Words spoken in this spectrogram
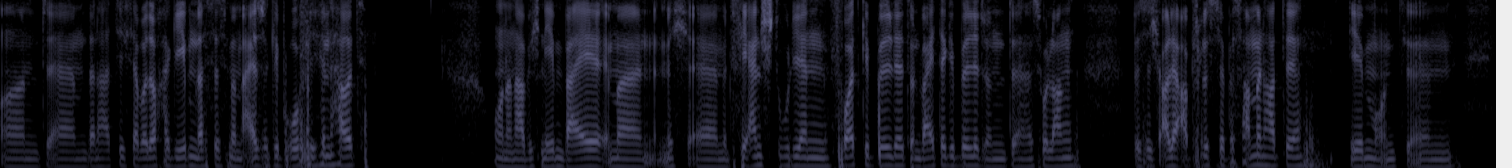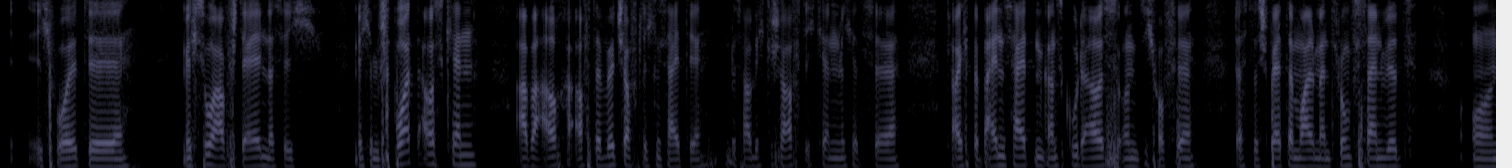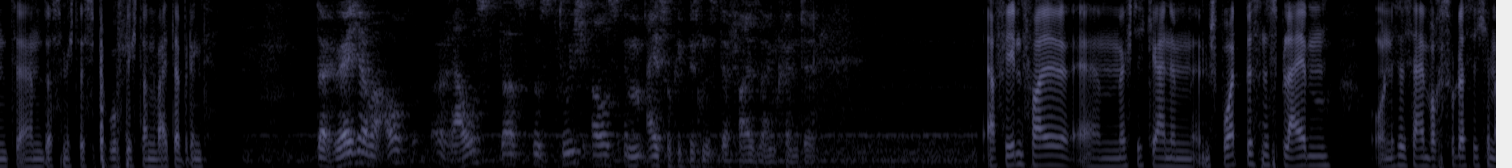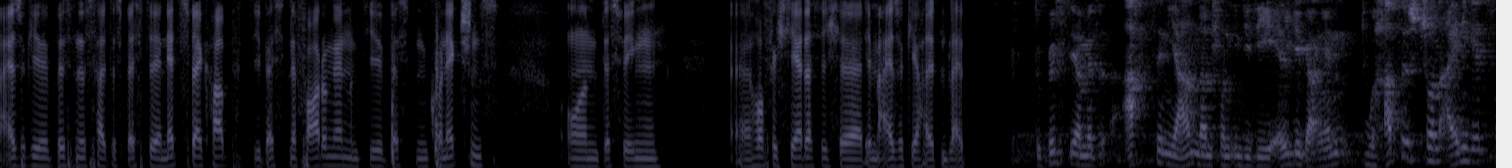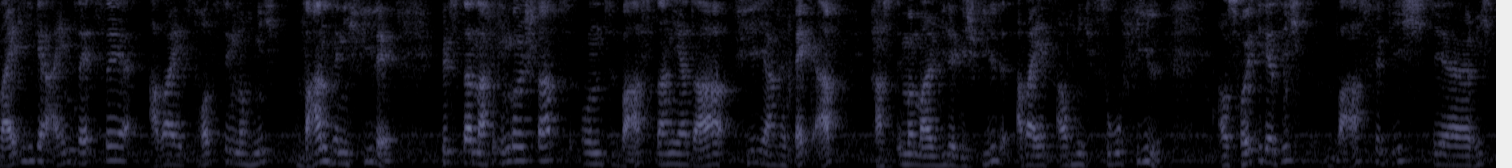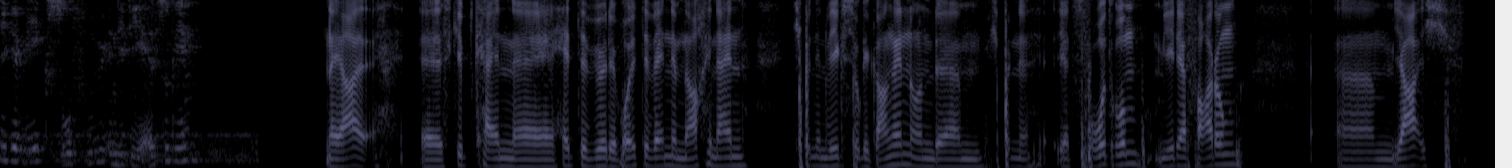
Und ähm, dann hat sich aber doch ergeben, dass es mit dem Eishockey-Profi hinhaut. Und dann habe ich nebenbei immer mich äh, mit Fernstudien fortgebildet und weitergebildet und äh, so lange, bis ich alle Abschlüsse beisammen hatte eben. Und ähm, ich wollte mich so aufstellen, dass ich mich im Sport auskenne, aber auch auf der wirtschaftlichen Seite. Und das habe ich geschafft. Ich kenne mich jetzt äh, gleich bei beiden Seiten ganz gut aus und ich hoffe, dass das später mal mein Trumpf sein wird und ähm, dass mich das beruflich dann weiterbringt. Da höre ich aber auch raus, dass das durchaus im Eishockey-Business der Fall sein könnte. Auf jeden Fall ähm, möchte ich gerne im, im Sportbusiness bleiben. Und es ist einfach so, dass ich im Eishockey-Business halt das beste Netzwerk habe, die besten Erfahrungen und die besten Connections. Und deswegen äh, hoffe ich sehr, dass ich äh, dem Eishockey erhalten bleibe. Du bist ja mit 18 Jahren dann schon in die DEL gegangen. Du hattest schon einige Zweitligaeinsätze, aber jetzt trotzdem noch nicht wahnsinnig viele. Bist dann nach Ingolstadt und warst dann ja da vier Jahre Backup, hast immer mal wieder gespielt, aber jetzt auch nicht so viel. Aus heutiger Sicht war es für dich der richtige Weg, so früh in die DL zu gehen? Naja, äh, es gibt kein äh, hätte, würde, wollte, wenn im Nachhinein ich bin den Weg so gegangen und ähm, ich bin jetzt froh drum, um jede Erfahrung. Ähm, ja, ich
